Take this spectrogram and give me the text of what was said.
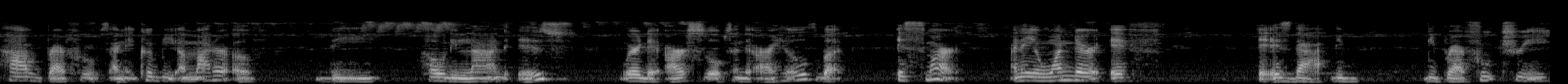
have breadfruits, and it could be a matter of the how the land is, where there are slopes and there are hills, but it's smart. And then you wonder if it is that the the breadfruit tree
